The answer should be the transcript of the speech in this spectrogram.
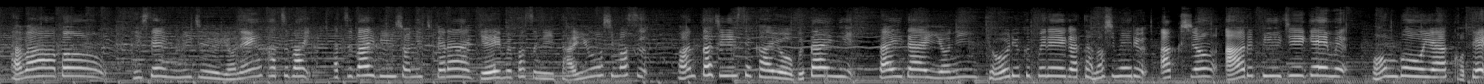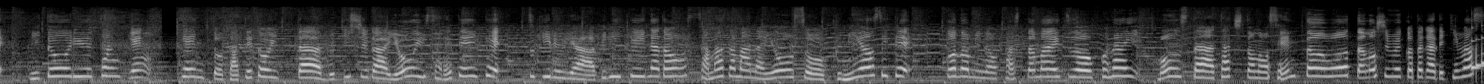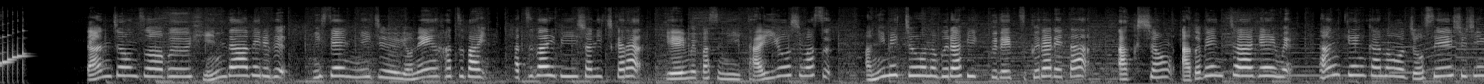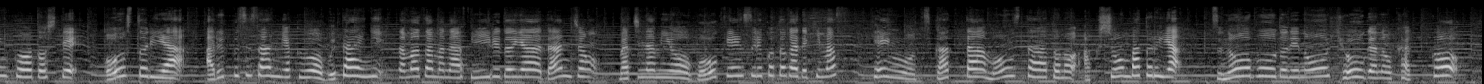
タワーボーン2024年発売。発売日初日からゲームパスに対応します。ファンタジー世界を舞台に最大4人協力プレイが楽しめる。アクション RPG ゲーム。本棒や小手。二刀流探検。剣と盾といった武器種が用意されていてスキルやアビリティなど様々な要素を組み合わせて好みのカスタマイズを行いモンスターたちとの戦闘を楽しむことができます。ダンジョンズ・オブ・ヒンダーベルグ2024年発売発売日初日からゲームパスに対応します。アニメ調のグラフィックで作られたアクションアドベンチャーゲーム。探検家の女性主人公としてオーストリアアルプス山脈を舞台に様々なフィールドやダンジョン街並みを冒険することができます。剣を使ったモンスターとのアクションバトルやスノーボードでの氷河の格好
